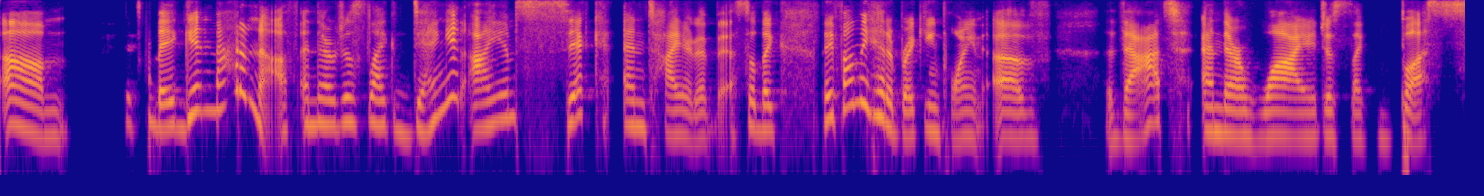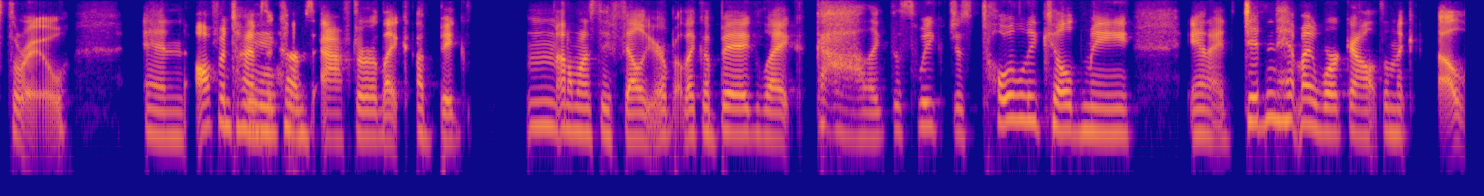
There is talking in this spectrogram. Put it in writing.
Um, they get mad enough and they're just like, dang it, I am sick and tired of this. So, like, they finally hit a breaking point of that and their why just like busts through. And oftentimes mm. it comes after like a big, mm, I don't want to say failure, but like a big, like, God, like this week just totally killed me. And I didn't hit my workouts. And like uh,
